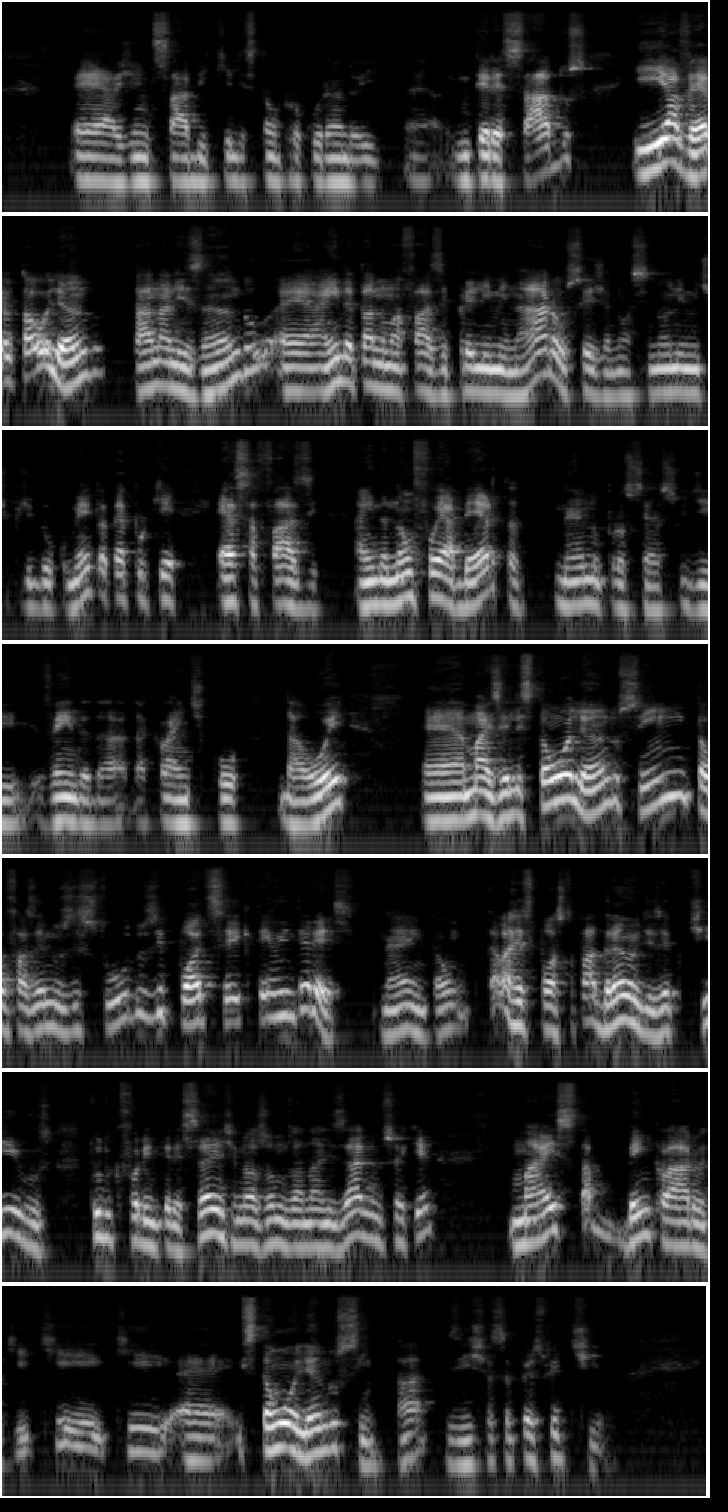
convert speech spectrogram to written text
é, a gente sabe que eles estão procurando aí é, interessados, e a Vero está olhando está analisando, é, ainda está numa fase preliminar, ou seja, não assinou nenhum tipo de documento, até porque essa fase ainda não foi aberta né, no processo de venda da, da Client Co da Oi, é, mas eles estão olhando sim, estão fazendo os estudos e pode ser que tenham interesse. Né? Então, aquela resposta padrão de executivos, tudo que for interessante, nós vamos analisar, não sei o quê, mas está bem claro aqui que, que é, estão olhando sim, tá? Existe essa perspectiva.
